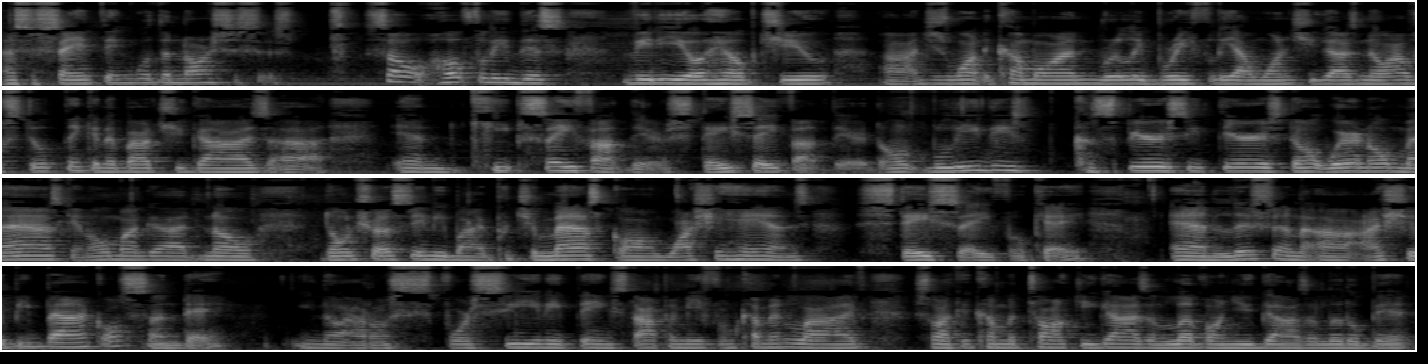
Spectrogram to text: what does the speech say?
That's the same thing with the narcissist. So hopefully this video helped you. Uh, I just want to come on really briefly. I want you guys know I was still thinking about you guys uh, and keep safe out there. Stay safe out there. Don't believe these conspiracy theorists. Don't wear no mask. And oh my God, no, don't trust anybody. Put your mask on. Wash your hands. Stay safe, okay? And listen, uh, I should be back on Sunday you know, I don't foresee anything stopping me from coming live so I can come and talk to you guys and love on you guys a little bit.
